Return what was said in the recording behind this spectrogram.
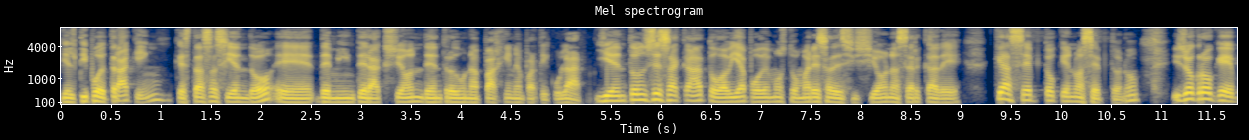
y el tipo de tracking que estás haciendo eh, de mi interacción dentro de una página en particular. Y entonces acá todavía podemos tomar esa decisión acerca de qué acepto, qué no acepto, ¿no? Y yo creo que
